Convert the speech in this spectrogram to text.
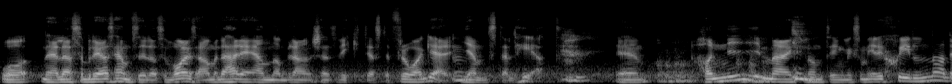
och när jag läste på deras hemsida så var det så här, men det här är en av branschens viktigaste frågor, Mm. jämställdhet. Eh, har ni märkt någonting, liksom, är det skillnad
